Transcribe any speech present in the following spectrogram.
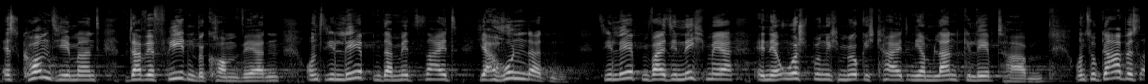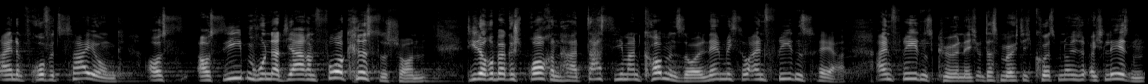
es kommt jemand, da wir Frieden bekommen werden. Und sie lebten damit seit Jahrhunderten. Sie lebten, weil sie nicht mehr in der ursprünglichen Möglichkeit in ihrem Land gelebt haben. Und so gab es eine Prophezeiung aus, aus 700 Jahren vor Christus schon, die darüber gesprochen hat, dass jemand kommen soll, nämlich so ein Friedensherr, ein Friedenskönig. Und das möchte ich kurz mit euch lesen.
